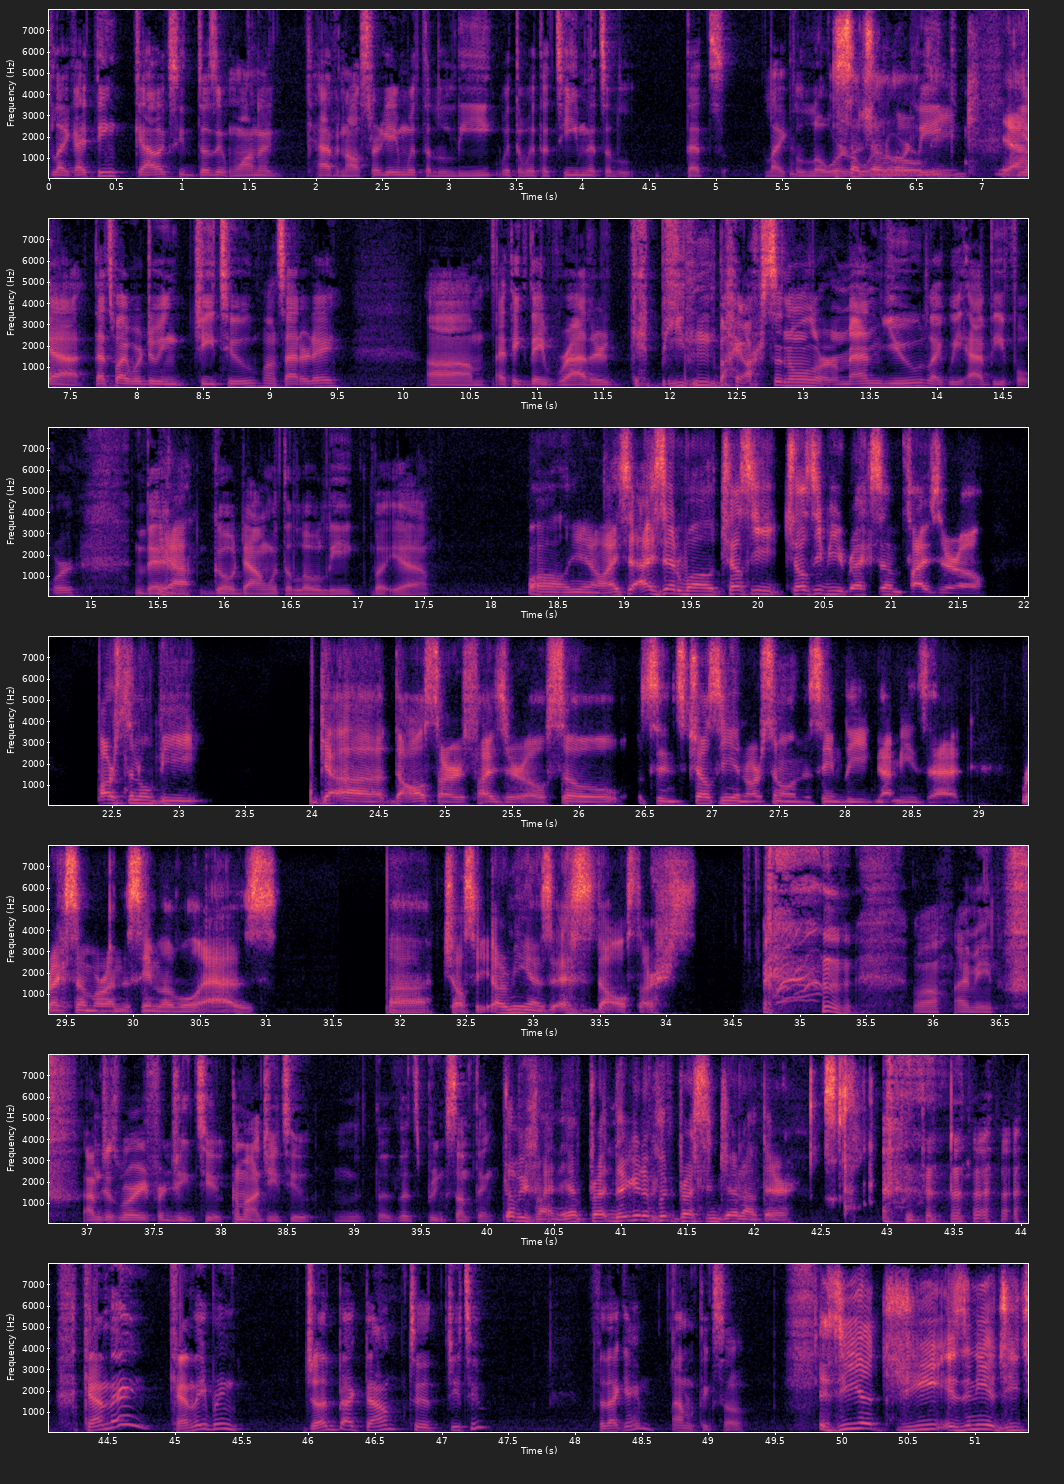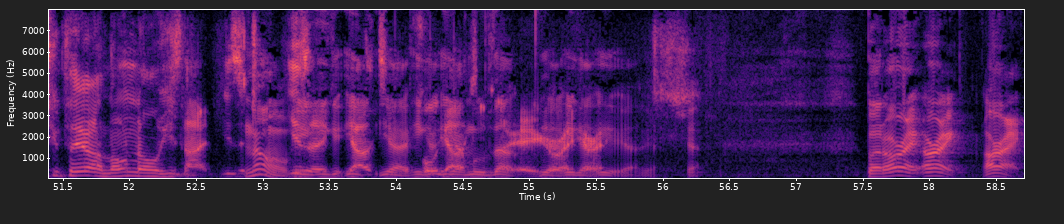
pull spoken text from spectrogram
like I think Galaxy doesn't want to have an All Star game with the league with the, with a team that's a that's like lower Such lower lower league. league. Yeah. yeah, that's why we're doing G two on Saturday. Um, I think they'd rather get beaten by Arsenal or Man U like we have before than Yeah. go down with the low league. But yeah, Well, you know, I said I said, well, Chelsea Chelsea beat Wrexham 5-0. Arsenal beat uh, the All Stars 5-0. So since Chelsea and Arsenal in the same league, that means that Wrexham are on the same level as uh, Chelsea. I mean, as as the All Stars. well, I mean, I'm just worried for G two. Come on, G two, let's bring something. They'll be fine. They have, Bre- they're going to put Preston Judd out there. Can they? Can they bring Judd back down to G two for that game? I don't think so. Is he a G? Isn't he a G two player oh, on loan? No, he's not. He's a No, he's he, a he- yeah, he got, he got moved up. Yeah, right, got, right. yeah, yeah, yeah. But all right, all right, all right.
